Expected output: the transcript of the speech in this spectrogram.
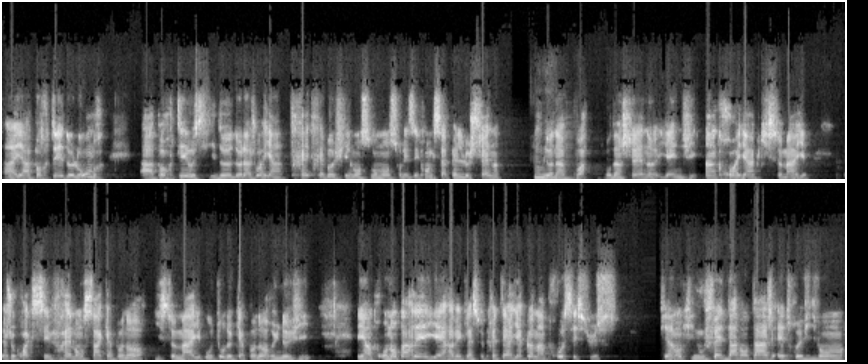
hein, et à apporter de l'ombre, à apporter aussi de, de, la joie. Il y a un très très beau film en ce moment sur les écrans qui s'appelle Le Chêne, qui donne à voir autour d'un chêne. Il y a une vie incroyable qui se maille. Je crois que c'est vraiment ça Caponor. Il se maille autour de Caponor une vie. Et on en parlait hier avec la secrétaire. Il y a comme un processus finalement qui nous fait davantage être vivants,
